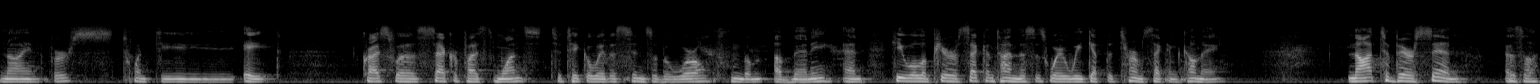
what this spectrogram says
9, verse 28. Christ was sacrificed once to take away the sins of the world, of many, and he will appear a second time. This is where we get the term second coming. Not to bear sin as a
